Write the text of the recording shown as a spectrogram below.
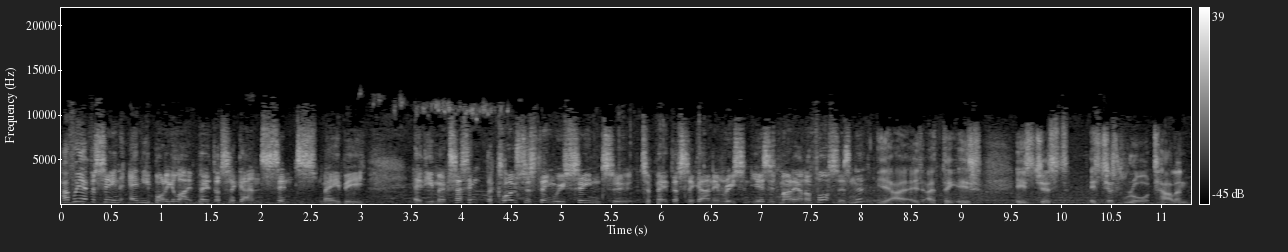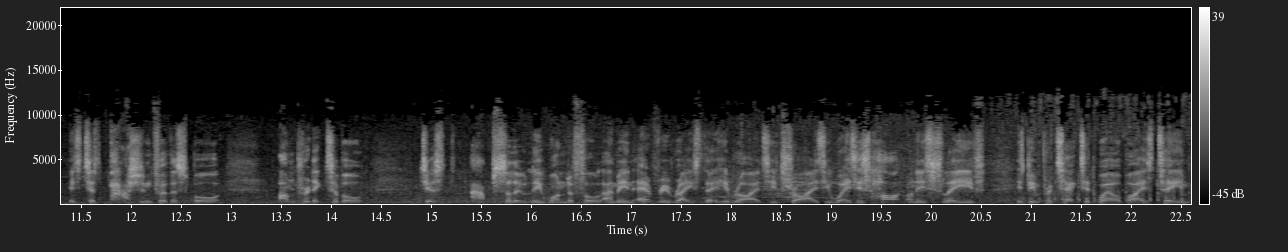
Have we ever seen anybody like Peter Sagan since maybe Eddie Merckx? I think the closest thing we've seen to, to Peter Sagan in recent years is Marianne Vos, isn't it? Yeah, I think he's, he's just, it's just raw talent. It's just passion for the sport, unpredictable, just absolutely wonderful. I mean, every race that he rides, he tries, he wears his heart on his sleeve. He's been protected well by his team,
